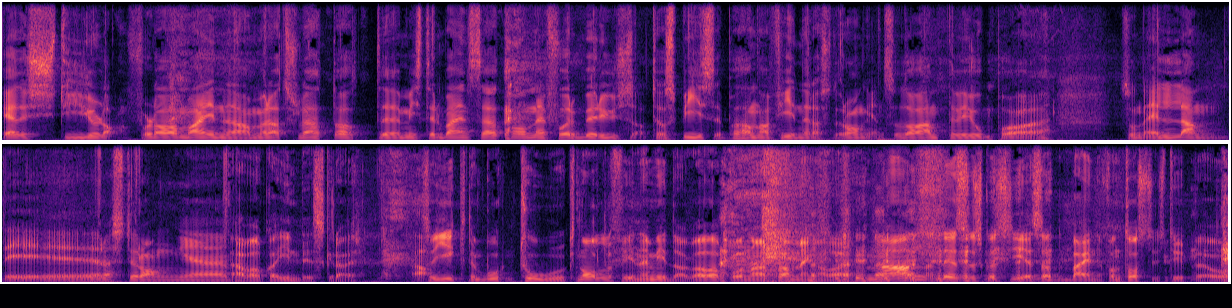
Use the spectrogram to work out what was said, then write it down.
er det styr, da. For da mener de rett og slett at uh, Mr. Beinseth han er for berusa til å spise på denne fine restauranten. Så da endte vi opp på sånn elendig restaurant. Det var noe indisk greier. Ja. Så gikk det bort to knallfine middager da, på denne sammenhengen der. Men det som skal sies, at Bein er fantastisk type, og,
